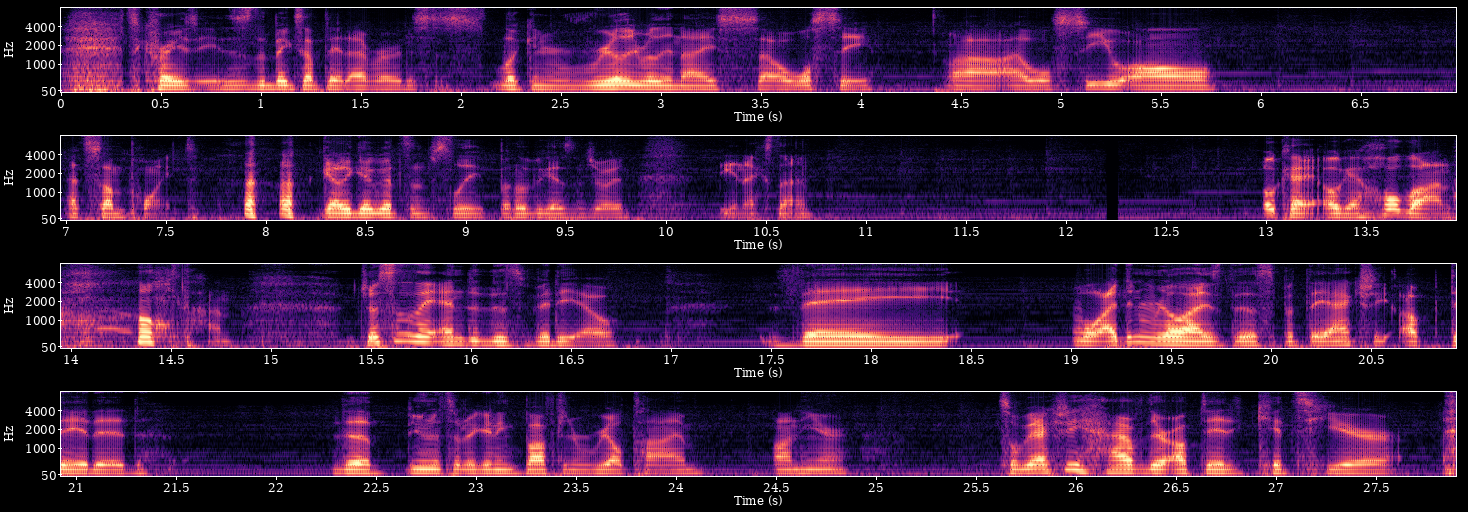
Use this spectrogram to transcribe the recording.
it's crazy. This is the biggest update ever. This is looking really, really nice. So we'll see. Uh, I will see you all at some point. Gotta go get some sleep, but hope you guys enjoyed. See you next time. Okay, okay, hold on. hold on. Just as I ended this video, they... Well, I didn't realize this, but they actually updated the units that are getting buffed in real time on here. So we actually have their updated kits here.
